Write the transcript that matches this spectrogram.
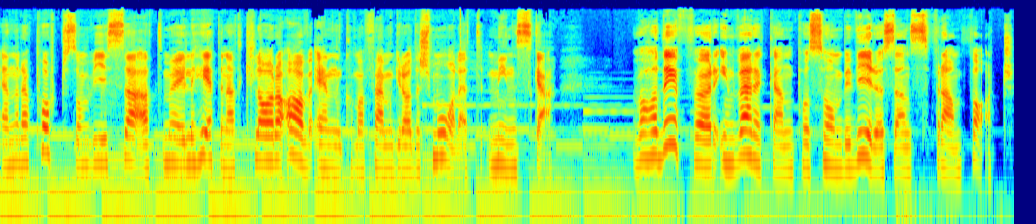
en rapport som visar att möjligheten att klara av 1,5 gradersmålet minska. Vad har det för inverkan på zombievirusens framfart?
